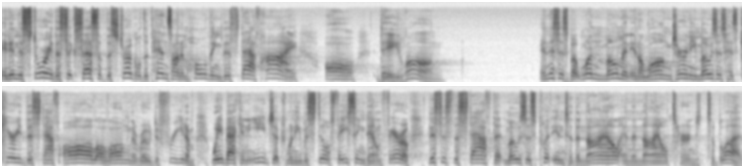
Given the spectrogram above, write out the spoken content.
And in this story, the success of the struggle depends on him holding this staff high all day long. And this is but one moment in a long journey. Moses has carried this staff all along the road to freedom. Way back in Egypt, when he was still facing down Pharaoh, this is the staff that Moses put into the Nile, and the Nile turned to blood.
